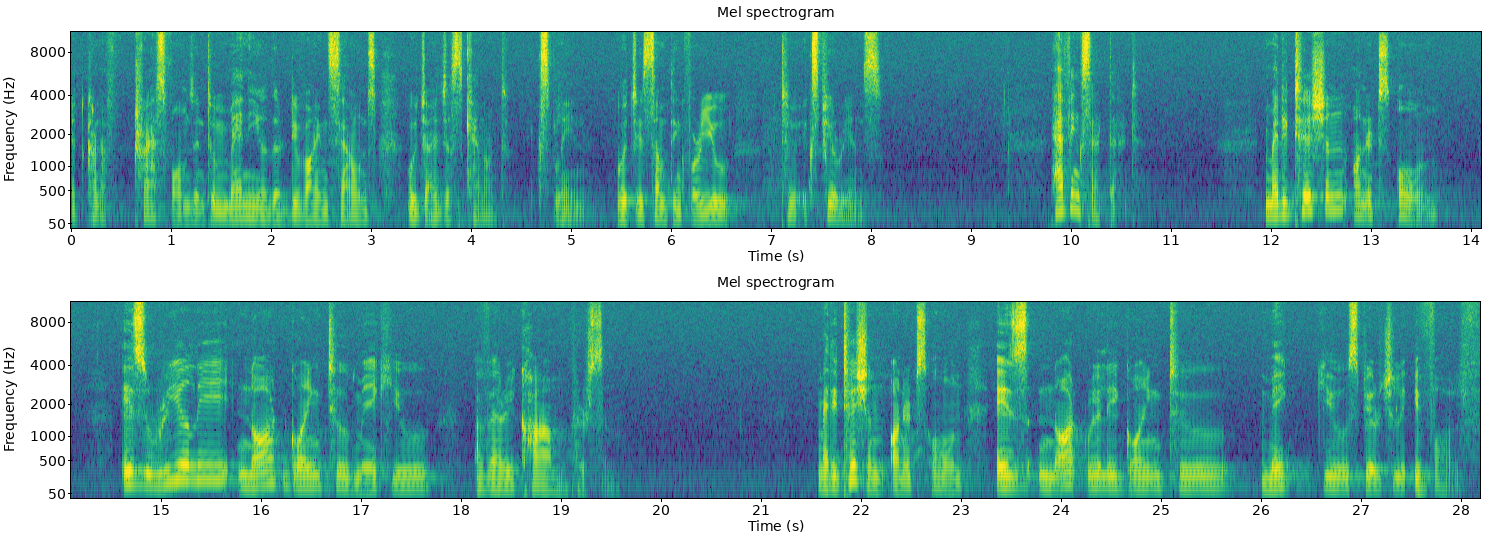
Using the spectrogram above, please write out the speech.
it kind of transforms into many other divine sounds which I just cannot explain, which is something for you to experience. Having said that, meditation on its own is really not going to make you a very calm person. Meditation on its own is not really going to make you spiritually evolve.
